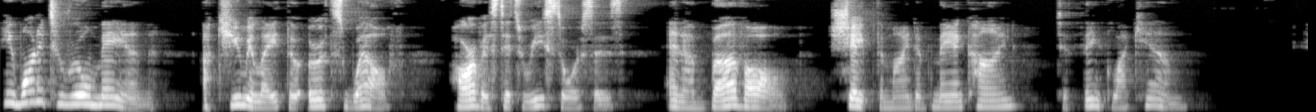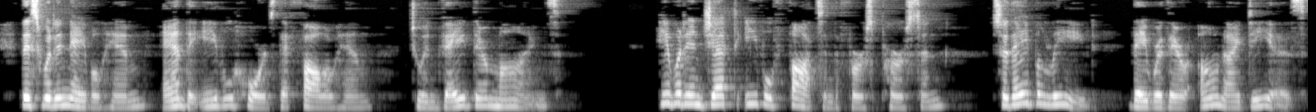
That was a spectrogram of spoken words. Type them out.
He wanted to rule man, accumulate the earth's wealth, harvest its resources, and above all, shape the mind of mankind to think like him. This would enable him and the evil hordes that follow him to invade their minds. He would inject evil thoughts in the first person so they believed they were their own ideas,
